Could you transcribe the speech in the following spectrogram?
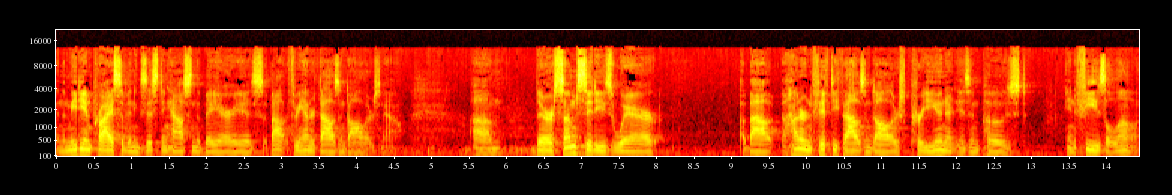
And the median price of an existing house in the Bay Area is about $300,000 now. Um, there are some cities where about $150,000 per unit is imposed in fees alone.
